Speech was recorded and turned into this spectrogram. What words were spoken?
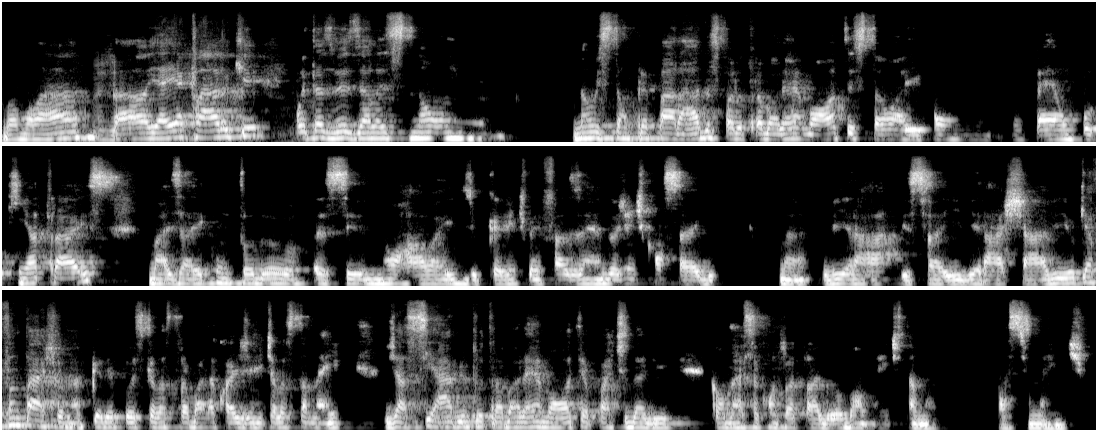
vamos lá. Tal. E aí é claro que muitas vezes elas não, não estão preparadas para o trabalho remoto, estão aí com um pé um pouquinho atrás, mas aí com todo esse know-how aí de que a gente vem fazendo, a gente consegue né, virar isso aí, virar a chave, o que é fantástico, né, porque depois que elas trabalham com a gente, elas também já se abrem para o trabalho remoto e a partir dali começa a contratar globalmente também, facilmente.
